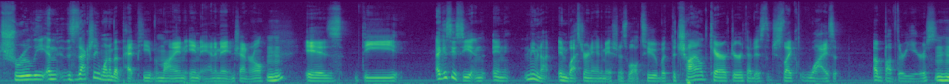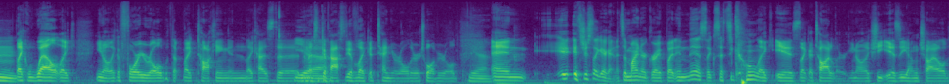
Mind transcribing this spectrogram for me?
truly, and this is actually one of a pet peeve of mine in anime in general, Mm-hmm. is the, I guess you see it in in maybe not in Western animation as well too, but the child character that is just like wise above their years. Mm-hmm. like well like you know like a four year old with the, like talking and like has the, the mental capacity of like a 10 year old or a 12 year old Yeah. and it, it's just like again it's a minor gripe but in this like setsuko like is like a toddler you know? Like she is a young child.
